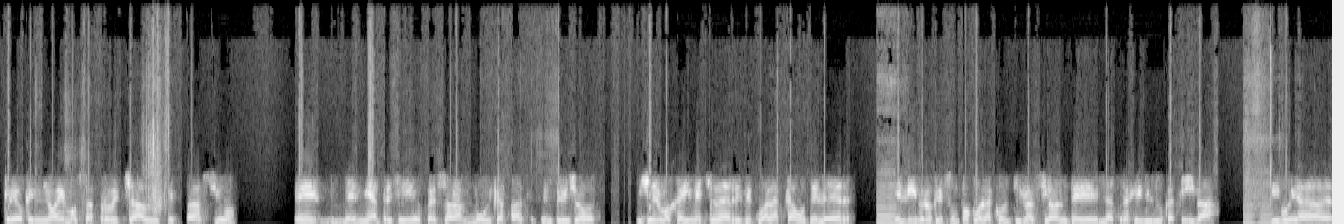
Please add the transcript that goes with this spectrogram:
creo que no hemos aprovechado ese espacio. Eh, me han precedido personas muy capaces, entre ellos Guillermo Jaime Echeverri, de cual acabo de leer mm. el libro que es un poco la continuación de la tragedia educativa. Y voy a,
